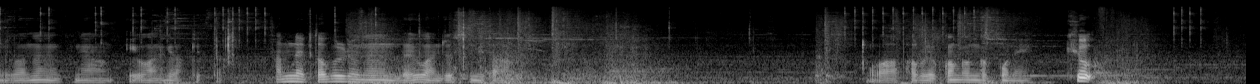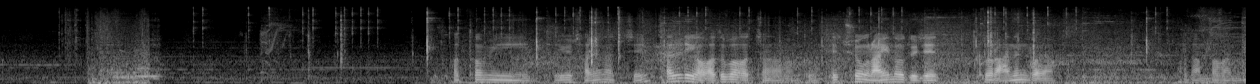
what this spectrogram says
이거는 그냥 이거 하는 게 낫겠다. 3렙 W는 매우 안 좋습니다. 와 바로 역광감각 보네 큐 바텀이 되게 잘 해놨지. 살리가 와드 박았잖아 방금. 대충 라이너도 이제 그걸 아는 거야. 와드 안 박았네?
